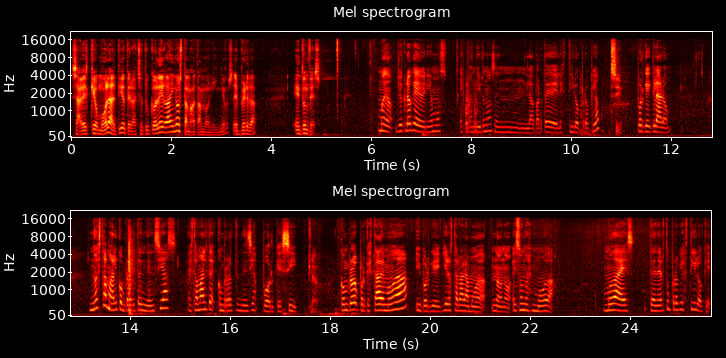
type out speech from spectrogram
sabes que mola, tío, te lo ha hecho tu colega y no está matando niños, es verdad. Entonces, Bueno, yo creo que deberíamos expandirnos en la parte del estilo propio. sí, Porque claro, no está mal comprar tendencias. Está mal te- comprar tendencias porque sí. claro. Compro porque está de moda y porque quiero estar a la moda. No, no, eso no es moda. Moda es tener tu propio estilo, que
